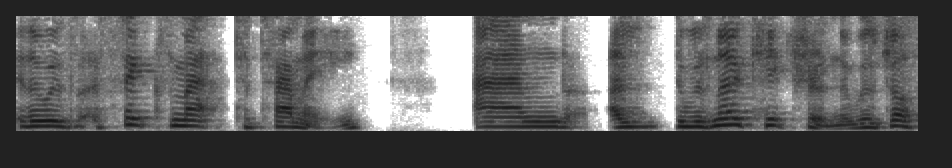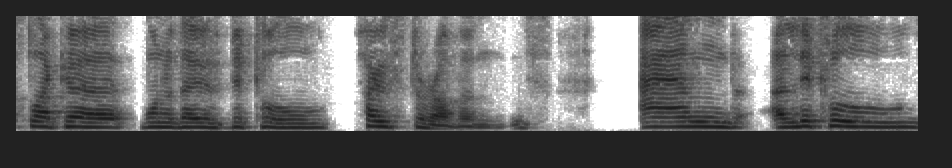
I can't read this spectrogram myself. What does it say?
There was a six mat tatami, and a, there was no kitchen. It was just like a one of those little toaster ovens, and a little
